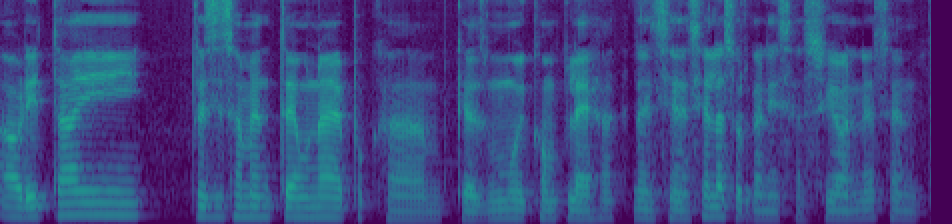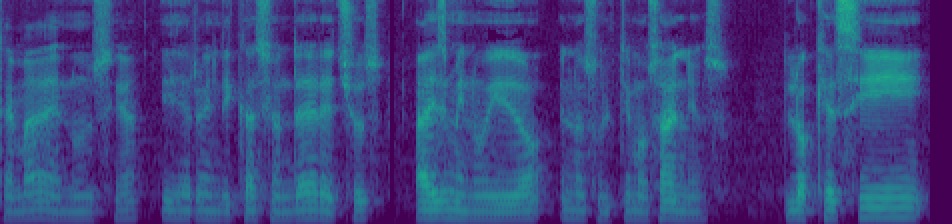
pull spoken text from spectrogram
Ahorita hay precisamente una época que es muy compleja. La incidencia de las organizaciones en tema de denuncia y de reivindicación de derechos ha disminuido en los últimos años. Lo que sí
